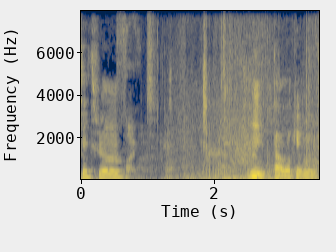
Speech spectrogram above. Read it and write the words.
Cetrion'un... Hı, tamam okey buymuş.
